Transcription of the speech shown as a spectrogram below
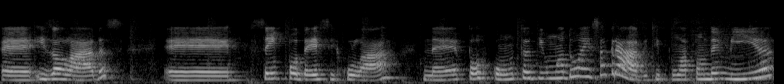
é, isoladas, é, sem poder circular, né, por conta de uma doença grave, tipo uma pandemia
